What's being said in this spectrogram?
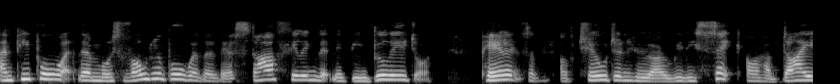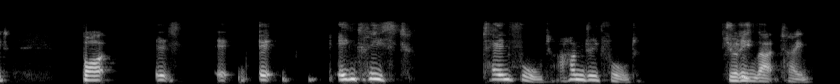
and people at their most vulnerable whether they're staff feeling that they've been bullied or parents of, of children who are really sick or have died, but it's it, it increased tenfold, a hundredfold during that time.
